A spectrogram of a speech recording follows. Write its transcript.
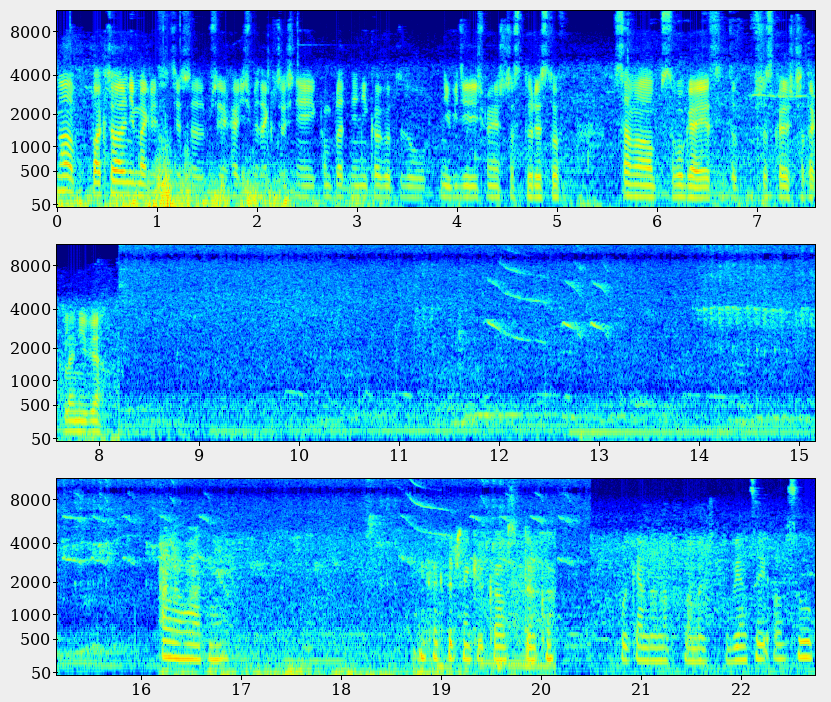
No, aktualnie mega się cieszę, że przyjechaliśmy tak wcześniej i kompletnie nikogo tu nie widzieliśmy jeszcze z turystów. Sama obsługa jest i to wszystko jeszcze tak leniwie. Ale ładnie. I faktycznie kilka osób tylko. W weekendy na pewno będzie tu więcej osób.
